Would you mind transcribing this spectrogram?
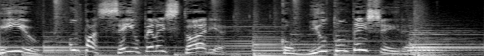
Rio, um passeio pela história, com Milton Teixeira.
